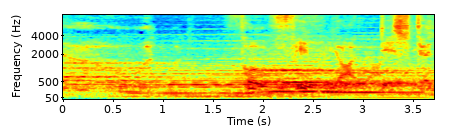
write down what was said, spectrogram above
Now, fulfill your destiny.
